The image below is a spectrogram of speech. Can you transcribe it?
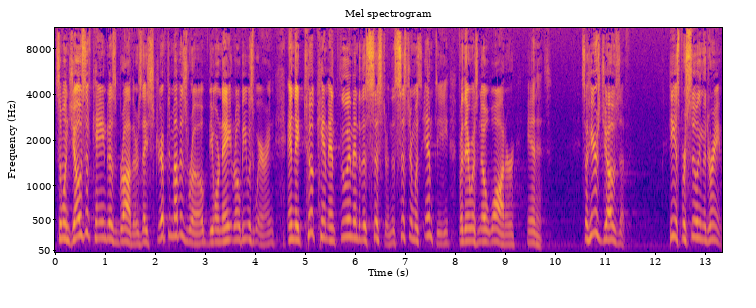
So when Joseph came to his brothers, they stripped him of his robe, the ornate robe he was wearing, and they took him and threw him into the cistern. The cistern was empty, for there was no water in it. So here's Joseph. He is pursuing the dream.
